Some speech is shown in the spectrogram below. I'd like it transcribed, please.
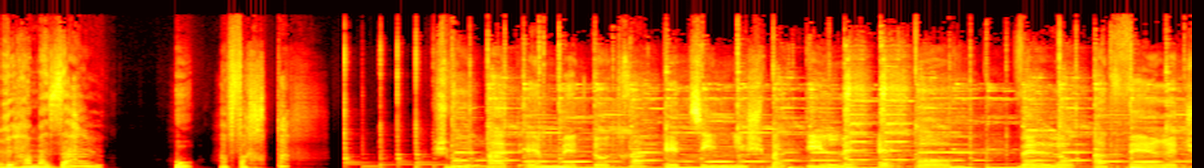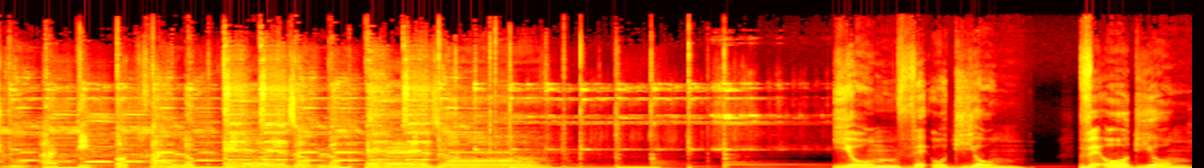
והמזל הוא הפכפך. שבועת אמת אותך עצי נשבעתי לאהוב, ולא אפר את שבועתי אותך לא אעזוב, לא אעזוב. יום ועוד יום, ועוד יום,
